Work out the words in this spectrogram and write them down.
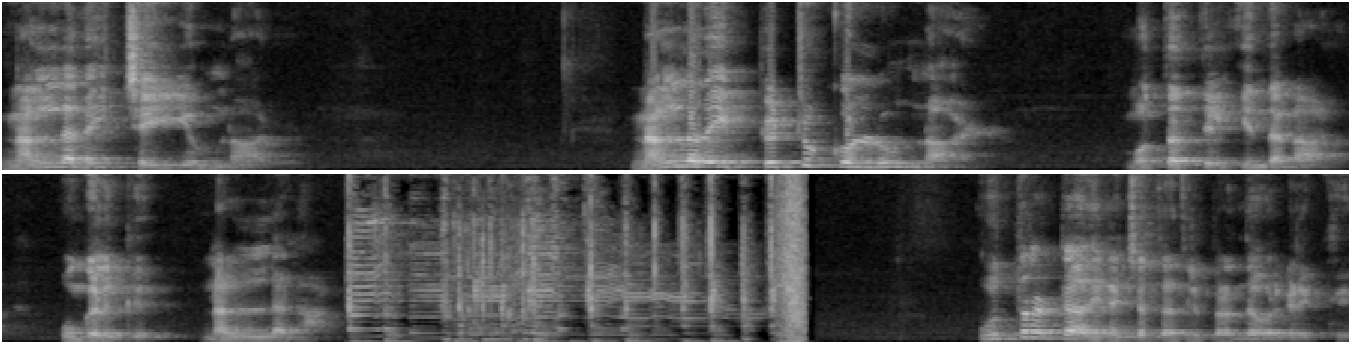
நல்லதை செய்யும் நாள் நல்லதை பெற்றுக்கொள்ளும் நாள். மொத்தத்தில் இந்த நாள் உங்களுக்கு நல்ல நாள். உத்திரட்டாதி நட்சத்திரத்தில் பிறந்தவர்களுக்கு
